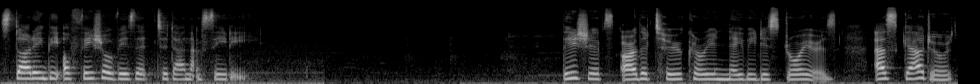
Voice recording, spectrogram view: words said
starting the official visit to Da Nang City. These ships are the two Korean Navy destroyers. As scheduled,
